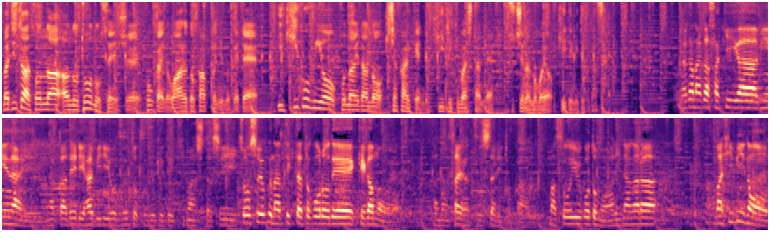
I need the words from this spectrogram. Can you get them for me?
まあ、実はそんなあの遠野選手今回のワールドカップに向けて意気込みをこの間の記者会見で聞いてきましたんでそちらの模様聞いてみてください。なかなか先が見えない中でリハビリをずっと続けてきましたし調子よくなってきたところで怪我もあの再発したりとか、まあ、そういうこともありながら、まあ、日々の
